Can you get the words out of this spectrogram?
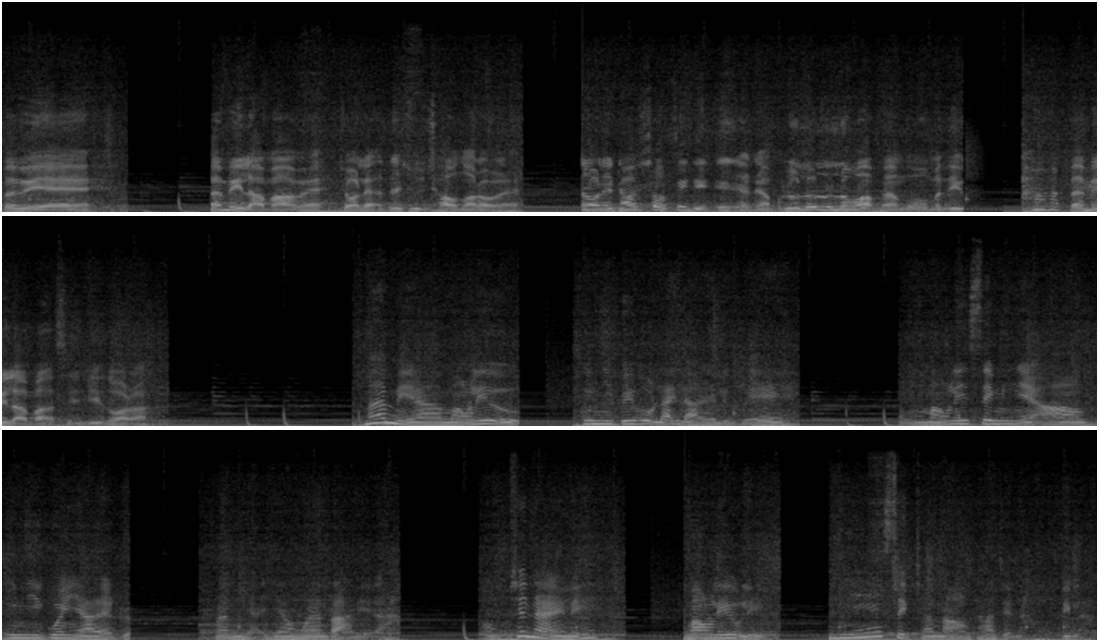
မမေရဲ့မမေလာမှပဲကျော်လဲအသက်ရှူချောင်းသွားတော့လေကျွန်တော်လေတောက်လျှောက်စိတ်တွေကျဉ်းကျဉ်းနေတာဘလို့လုံးလုံးလုံးဝမှန်ကိုမသိဘူးမမေလာမှအဆင်ပြေသွားတာမတ်မေကမောင်လေးကိုကူညီပေးဖို့လိုက်လာတဲ့လူပဲမောင်လေးစိတ်မညစ်အောင်ကူညီခွင့်ရတဲ့အတွက်မတ်မေကအယံဝမ်းသာနေတာအောင် ဖြစ်နိုင်ရင်လေမောင်လေးကိုလေအမြဲစိတ်ချမ်းသာအောင်ထားချင်တာပြီလား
